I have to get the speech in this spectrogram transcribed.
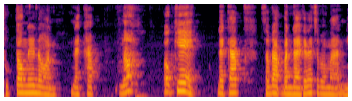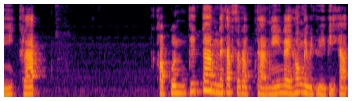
ถูกต้องแน่นอนนะครับเนาะโอเคนะครับสำหรับบันไดก็น่าจะประมาณนี้ครับ ขอบคุณพี่ตั้มนะครับสำหรับถามนี้ในห้อง Revit VP ครับ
